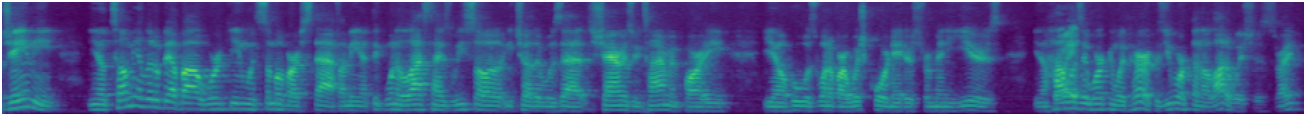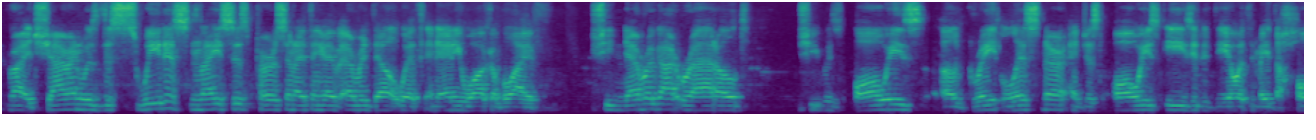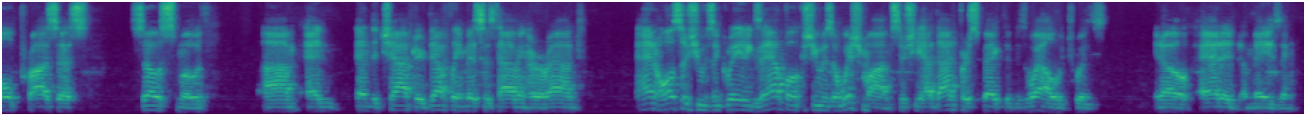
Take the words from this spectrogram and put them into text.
Jamie, you know, tell me a little bit about working with some of our staff. I mean, I think one of the last times we saw each other was at Sharon's retirement party. You know, who was one of our wish coordinators for many years. You know, how right. was it working with her? Because you worked on a lot of wishes, right? Right. Sharon was the sweetest, nicest person I think I've ever dealt with in any walk of life. She never got rattled. She was always a great listener and just always easy to deal with and made the whole process so smooth. Um, and and the chapter definitely misses having her around. And also, she was a great example because she was a wish mom, so she had that perspective as well, which was, you know, added amazing.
